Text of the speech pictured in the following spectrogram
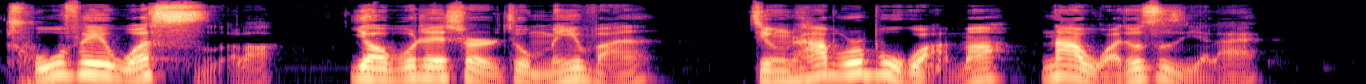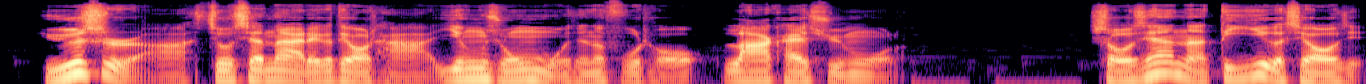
除非我死了，要不这事儿就没完。警察不是不管吗？那我就自己来。”于是啊，就现在这个调查，英雄母亲的复仇拉开序幕了。首先呢，第一个消息，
